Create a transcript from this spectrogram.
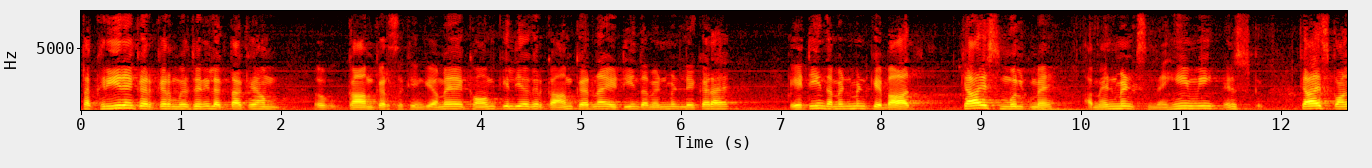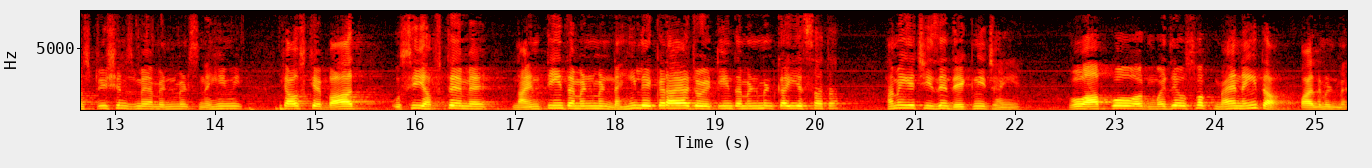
تقریریں کر کر مجھے نہیں لگتا کہ ہم کام کر سکیں گے۔ ہمیں قوم کے لیے اگر کام کرنا ہے ایٹینتھ امینڈمنٹ لے کر آئے۔ ایٹینتھ امینڈمنٹ کے بعد کیا اس ملک میں امینڈمنٹس نہیں ہوئی یعنی اس- کیا اس کانسٹیٹیوشنز میں امینڈمنٹس نہیں ہوئی؟ کیا اس کے بعد اسی ہفتے میں نائنٹینتھ امینڈمنٹ نہیں لے کر آیا جو ایٹینتھ امینڈمنٹ کا ہی حصہ تھا؟ ہمیں یہ چیزیں دیکھنی چاہیے۔ وہ آپ کو اور مجھے اس وقت میں نہیں تھا پارلیمنٹ میں،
